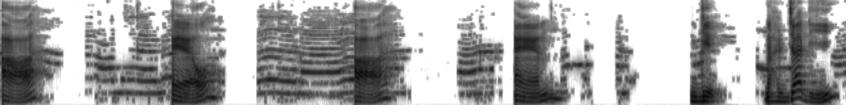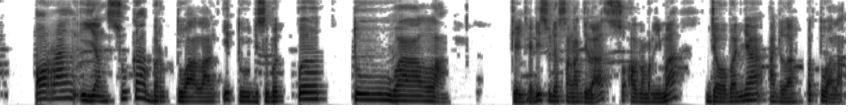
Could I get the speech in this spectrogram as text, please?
A, L, A, N, G. Nah, jadi orang yang suka bertualang itu disebut petualang. Oke, jadi sudah sangat jelas soal nomor 5, jawabannya adalah petualang.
